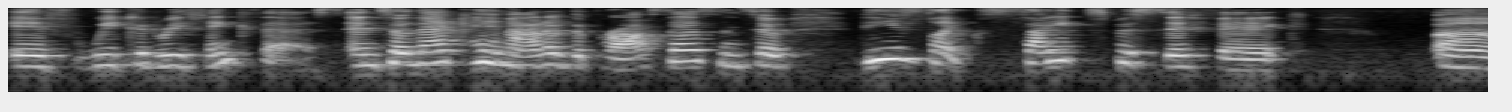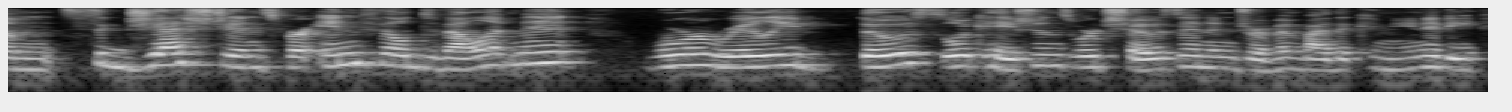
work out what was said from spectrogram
if we could rethink this? And so that came out of the process. And so these like site specific um, suggestions for infill development were really those locations were chosen and driven by the community.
